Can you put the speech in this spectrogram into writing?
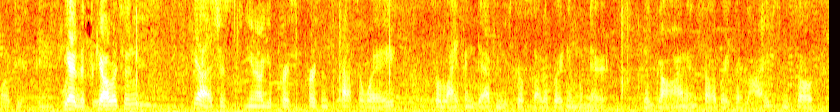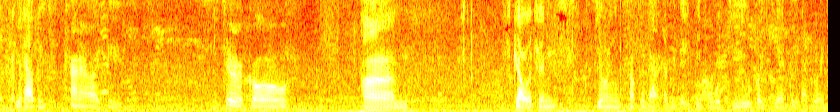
all these things. What Yeah, the skeletons. Yeah, it's just you know your pers- person's passed away, so life and death, and you still celebrate them when they're they're gone and celebrate their lives, and so you have these kind of like these satirical um, skeletons doing something that everyday people would do, but yet they have already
